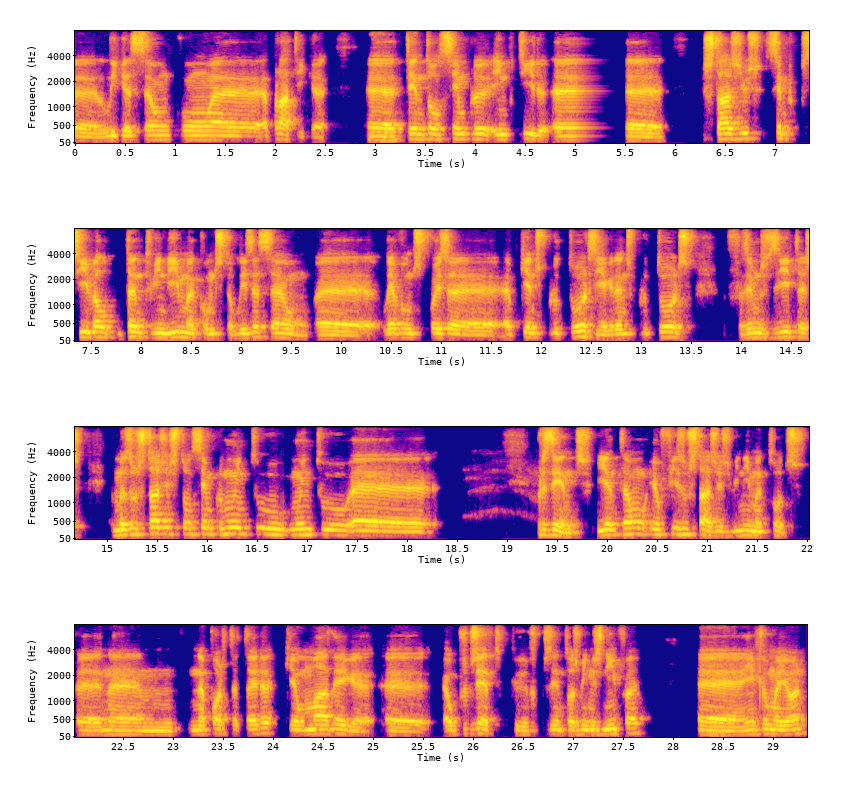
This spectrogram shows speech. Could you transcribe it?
uh, ligação com a, a prática. Uh, tentam sempre incutir estágios, sempre possível, tanto vindima como de estabilização. Uh, Levam-nos depois a, a, pequenos produtores e a grandes produtores, fazemos visitas, mas os estágios estão sempre muito, muito uh, presentes. E então eu fiz os estágios Vindima todos uh, na, na Portateira, que é uma adega, é o projeto que representa os vinhos Ninfa, em Rio Maior.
